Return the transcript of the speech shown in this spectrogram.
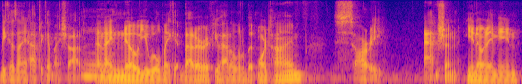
because I have to get my shot. Mm. And I know you will make it better if you had a little bit more time. Sorry. Action. You know what I mean?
